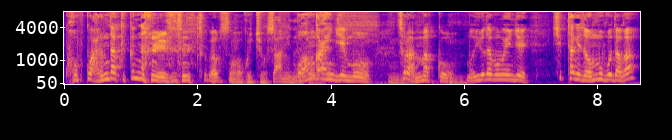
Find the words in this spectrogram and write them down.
곱고 아름답게 끝날 수가 없어. 어, 그렇죠. 싸움이. 뭔가 이제 뭐 서로 안 맞고 뭐 이러다 보면 이제 식탁에서 업무 보다가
